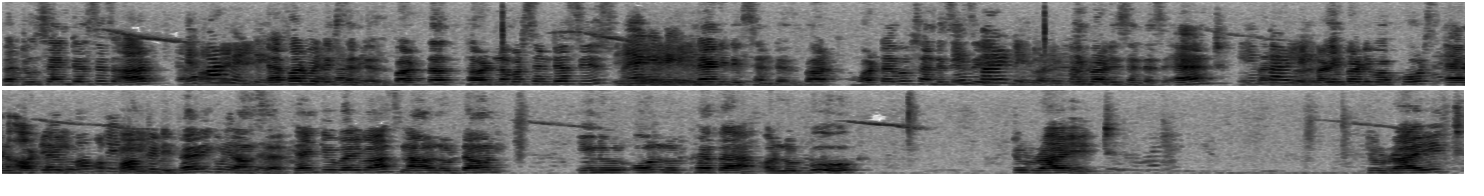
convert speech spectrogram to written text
the two sentences are affirmative, affirmative, sentence, but the third number sentence is negative, negative sentence. But what type of sentence imperative. is it? Imperative sentence and imperative, imperative of course, and what type of optative? Very good yes, answer. Sir. Thank you very much. Now note down in your own note khata or notebook to write to write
